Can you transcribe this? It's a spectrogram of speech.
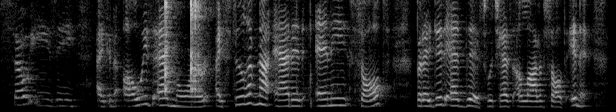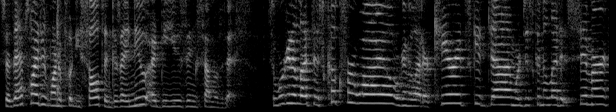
so easy. I can always add more. I still have not added any salt, but I did add this, which has a lot of salt in it. So that's why I didn't want to put any salt in because I knew I'd be using some of this. So we're gonna let this cook for a while. We're gonna let our carrots get done. We're just gonna let it simmer.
